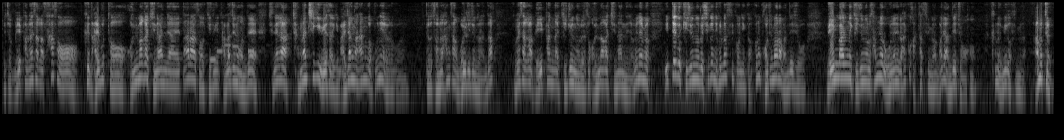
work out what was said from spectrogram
그죠. 매입한 회사가 사서 그 날부터 얼마가 지났냐에 따라서 기준이 달라지는 건데 지네가 장난치기 위해서 이렇게 말장난하는 것 뿐이에요 여러분. 그래서 저는 항상 뭘 기준으로 한다 그 회사가 매입한 날 기준으로 해서 얼마가 지났느냐. 왜냐면 이때도 기준으로 시간이 흘렀을 거니까. 그럼 거짓말하면 안 되죠. 매입받는 날 기준으로 3년, 5년이라 할 것 같았으면 말이 안 되죠. 그런 의미가 없습니다. 아무튼,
